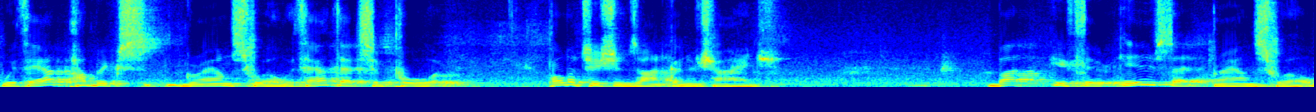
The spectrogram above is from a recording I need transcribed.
without public groundswell, without that support, politicians aren't going to change. But if there is that groundswell,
